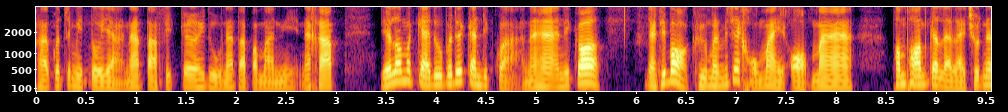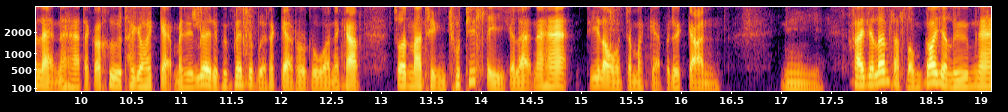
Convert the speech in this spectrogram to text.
ครับก็จะมีตัวอย่างหน้าตาฟิกเกอร์ให้ดูหน้าตาประมาณนี้นะครับ เดี๋ยวเรามาแกะดูไปด้วยกันดีกว่านะฮะ อันนี้ก็อย่างที่บอกคือมันไม่ใช่ของใหม่ออกมาพร้อมๆ กันหลายๆชุดนั่นแหละนะฮะ แต่ก็คือทยอยแกะมาเรื่อยๆ เดี๋ยวเพื่อนๆจะเบื่อถ้าแกะรัวๆนะครับ จนมาถึงชุดที่ 4 กันแล้วนะฮะ ที่เราจะมาแกะไปด้วยกัน นี่ ใครจะเริ่มสะสมก็อย่าลืมนะ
